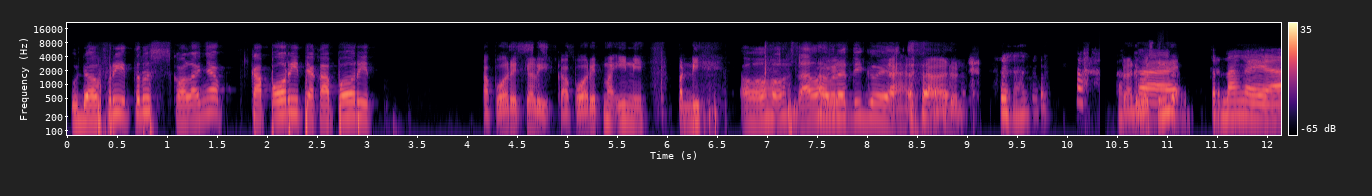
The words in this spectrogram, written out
Udah free terus sekolahnya kaporit ya, kaporit. Kaporit kali. Kaporit mah ini pedih. Oh, salah Iya. berarti gue ya. Ah, salah Don. Pernah di ghosting nggak? Pernah nggak ya?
